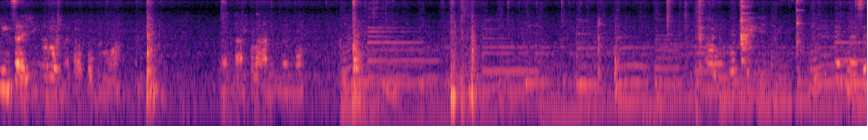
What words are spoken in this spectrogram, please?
ยิ่งใส่ยิ่งอร่อยนะคะผงนัวน้ำปลานิดนึงเนาะ เอารสดีหน่อยเล็กหน่อยสิ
